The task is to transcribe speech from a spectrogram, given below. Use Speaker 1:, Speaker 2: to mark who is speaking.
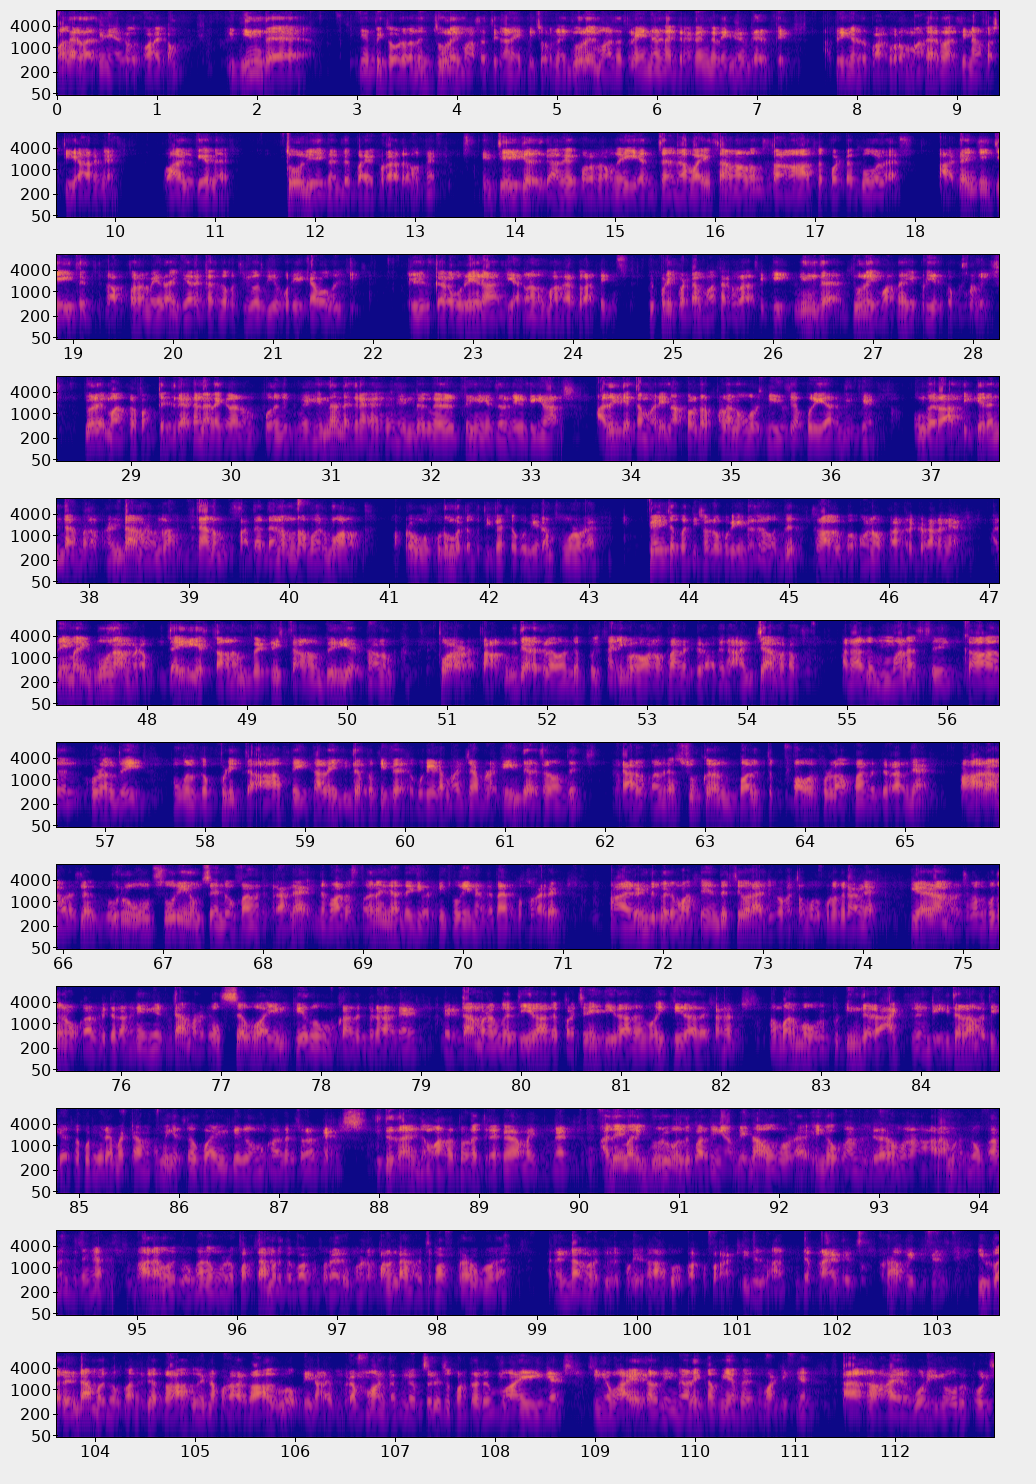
Speaker 1: மகர ராசி வணக்கம். இந்த எபிசோடு வந்து ஜூலை மாதத்துக்கான எபிசோடுங்க ஜூலை மாதத்தில் என்னென்ன கிரகங்கள் எங்கெங்க இருக்குது அப்படிங்கிறத பார்க்க போறோம். மகர ராசினா ஃபஸ்ட்டு யாருங்க? வாழ்க்கையில் தோல்வியை கண்டு பயப்படாதவங்க ஜெயிக்கிறதுக்காகவே பிறந்தவங்க எத்தனை வயசானாலும் தான் ஆசைப்பட்ட கோலை அடைஞ்சு ஜெயித்ததுக்கு அப்புறமே தான் இறக்கிறத பற்றி யோசிக்கக்கூடிய கேப்பபிலிட்டி இருக்கிற ஒரே ராசியாக தான் அந்த மகர ராசி. இப்படிப்பட்ட மகர ராசிக்கு இந்த ஜூலை மாதம் எப்படி இருக்க போகுது? ஜூலை மாதத்தில் பத்து கிரக நிலைகளை நம்ம புரிஞ்சுக்கணும். எந்தெந்த கிரகங்கள் எங்கெங்க இருக்கு நீங்கள் தெரிஞ்சுக்கிட்டீங்கன்னா அதுக்கேற்ற மாதிரி நான் சொல்கிற பலன் உங்களுக்கு ஈஸியாக புரிய ஆரம்பிங்க உங்கள் ராசிக்கு ரெண்டாம் இடம். ரெண்டாம் இடம் தான் தனம் அதை தனம்னா வருமானம். அப்புறம் உங்கள் குடும்பத்தை பற்றி பேசக்கூடிய இடம் உங்களோட பேச்சை பற்றி சொல்லக்கூடிய இடத்துல வந்து ராகு பகவான் உட்காந்துருக்கிறாருங்க அதே மாதிரி மூணாம் இடம் தைரியஸ்தானம் வெற்றி ஸ்தானம் வீரியஸ்தானம் போராடத்தான் இந்த இடத்துல வந்து போய் சனி பகவான் உட்காந்துருக்கிறாரு அஞ்சாம் இடம். அதாவது மனசு காதல் குழந்தை உங்களுக்கு பிடித்த ஆசை கலை இதை பற்றி பேசக்கூடிய இடம் அஞ்சாம் இடம். இந்த இடத்துல வந்து யார் உட்காந்துருக்கா சுக்கரன் பல்த் பவர்ஃபுல்லாக உட்காந்துருக்கிறாருங்க ஆறாம் இடத்துல குருவும் சூரியனும் சேர்ந்து உட்காந்துருக்கிறாங்க இந்த மாதம் பதினஞ்சாம் தேதி வரைக்கும் சூரியன் அங்கே தான் இருக்க போறாரு. ரெண்டு பேருமா சேர்ந்து சிவராஜ் பகத்தை உங்களுக்கு கொடுக்குறாங்க. ஏழாம் இடத்துல புதன் உட்கார்ந்துருக்கிறாங்க. எட்டாம் இடத்துல செவ்வாயும் கேதுவும் உட்கார்ந்துருக்கிறாங்க. எட்டாம் இடம்ல தீராத பிரச்சனை தீராத நோய் தீராத கடன் மர்ம உறுப்பு. இந்த ஆக்சிடென்ட் இதெல்லாம் பத்தி பேசக்கூடிய இடம் எட்டாம் இடம். இங்கே செவ்வாயும் கேதுவும் உட்கார்ந்துருக்கிறாங்க. இதுதான் இந்த மாதத்தோட கிரக அமைப்புங்க. அதே மாதிரி குரு வந்து பாத்தீங்க அப்படின்னா உங்களோட எங்க உட்கார்ந்துருக்கிறாரு? உங்களோட ஆறாம் இடத்துல உட்கார்ந்துருக்குதுங்க ஆறாம் இடத்துல உட்காந்து உங்களோட பத்தாம் இடத்தை பார்க்க போறாரு. உங்களோட பன்னெண்டாம் இடத்தை பார்க்க போறாரு. உங்களோட ரெண்டாம் இடத்துல இருக்கக்கூடிய ராகுவை பார்க்க போறாங்க. இதுதான் இந்த பிராண்டோட இப்போ இப்ப ரெண்டாம் இடத்துல பார்த்துட்டு ராகு என்ன பண்றாரு? ராகு அப்படின்னாலே பிரம்மாண்டங்க பெருசு பண்றது மாயிங்க. நீங்க வாயை திறந்தீங்கனாலே கம்மியா பேச மாட்டீங்க. ஆக ஆயிரம் கோடி நூறு கோடி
